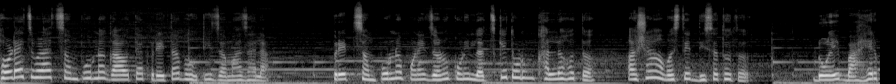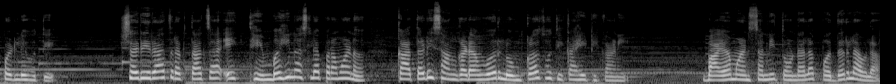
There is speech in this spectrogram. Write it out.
थोड्याच वेळात संपूर्ण गाव त्या प्रेताभोवती जमा झाला. प्रेत संपूर्णपणे जणू कोणी लचके तोडून खाल्लं होतं अशा अवस्थेत दिसत होतं. डोळे बाहेर पडले होते. शरीरात रक्ताचा एक थेंबही नसल्याप्रमाणे कातडी सांगाड्यांवर लोंबकळत होती काही ठिकाणी. बाया माणसांनी तोंडाला पदर लावला.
